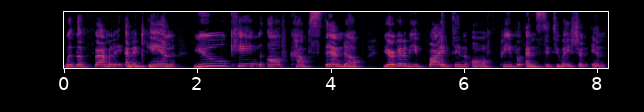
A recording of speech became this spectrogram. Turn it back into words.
with the family. And again, you King of Cups, stand up. You're going to be fighting off people and situation in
